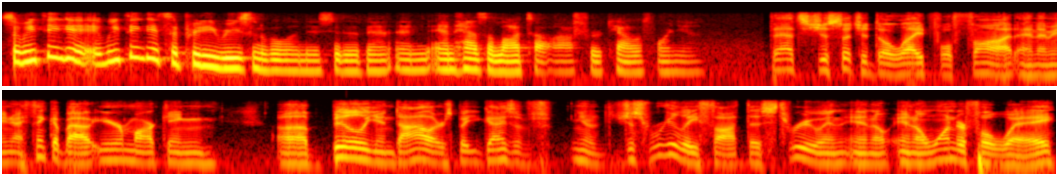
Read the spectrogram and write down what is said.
So we think it, we think it's a pretty reasonable initiative and, and, and has a lot to offer California. That's just such a delightful thought. And I mean, I think about earmarking a billion dollars, but you guys have you know just really thought this through in in a, in a wonderful way.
